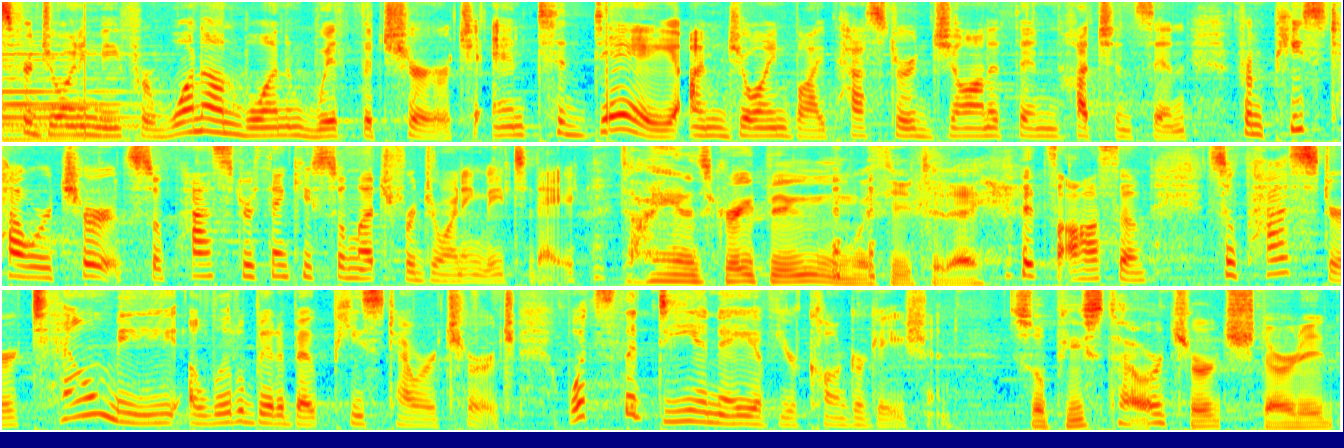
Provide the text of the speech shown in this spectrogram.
Thanks for joining me for One on One with the Church. And today I'm joined by Pastor Jonathan Hutchinson from Peace Tower Church. So, Pastor, thank you so much for joining me today. Dianne, it's great being with you today. it's awesome. So, Pastor, tell me a little bit about Peace Tower Church. What's the DNA of your congregation? So, Peace Tower Church started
